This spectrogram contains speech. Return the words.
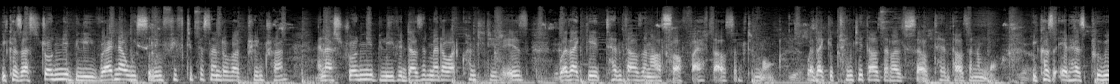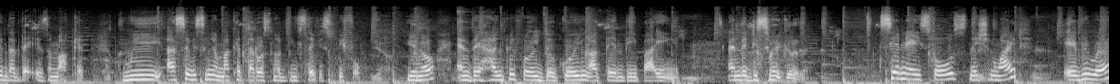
because I strongly believe right now we're selling 50% of our print run, and I strongly believe it doesn't matter what quantity it is. Whether I get 10,000, I'll sell 5,000 or more. Whether I get 20,000, I'll sell 10,000 or more because it has proven that there is a market. We are servicing a market that was not being serviced before. Yeah. You know, and they're hungry for it. They're going out there and they're buying it, and the Wait, distrib- get it. CNA stores nationwide, everywhere,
